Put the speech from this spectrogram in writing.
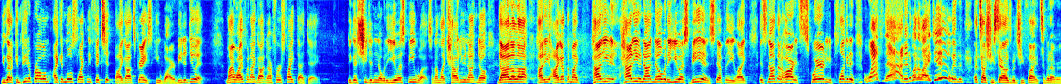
You got a computer problem? I can most likely fix it by God's grace. He wired me to do it. My wife and I got in our first fight that day because she didn't know what a USB was. And I'm like, how do you not know? Da da da. How do you? I got the mic. How do you? How do you not know what a USB is, Stephanie? Like, it's not that hard. It's square, and you plug it in. What's that? And what do I do? And that's how she sounds when she fights, or whatever.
